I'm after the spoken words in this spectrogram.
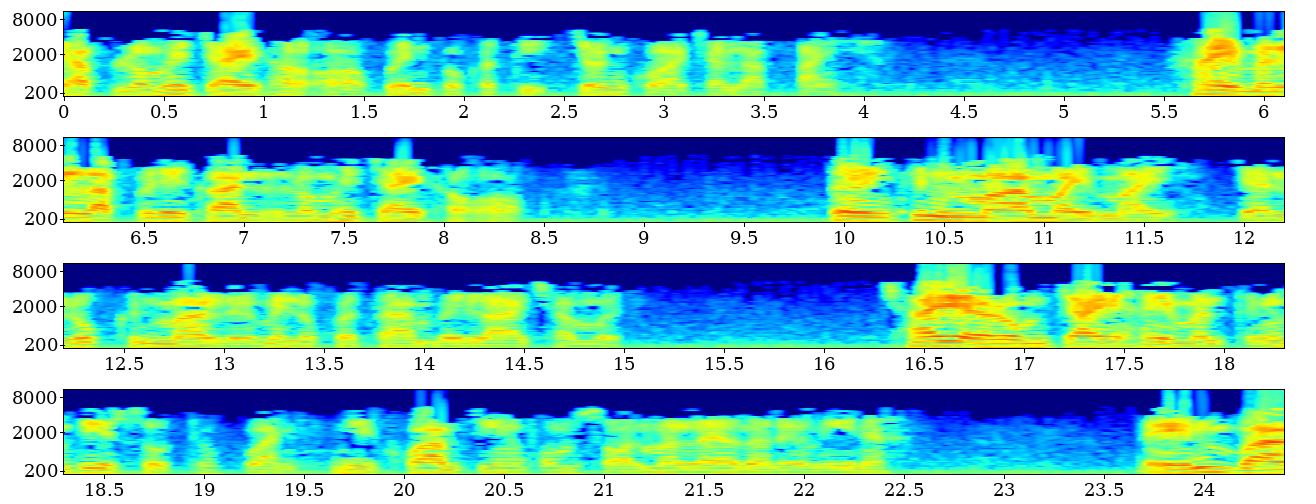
จับลมให้ใจเขาออกเป็นปกติจนกว่าจะหลับไป ให้มันหลับไปด้วยการลมให้ใจเขาออกตื่นขึ้นมาใหม่ๆ จะลุกขึ้นมาหรือไม่ลุกก็ตามเวลาเช้ามืดใช้อารมณ์ใจให้มันถึงที่สุดทุกวัน นี่ความจริงผมสอนมาแล้วนะเรื่องนี้นะเห็นบาง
